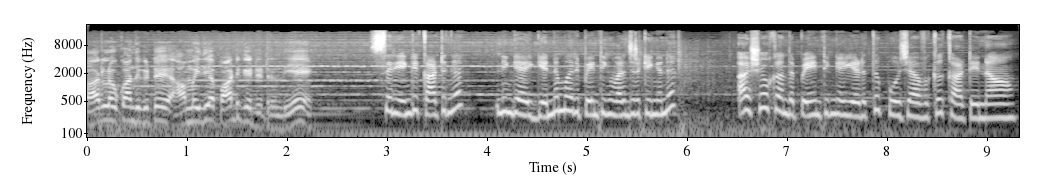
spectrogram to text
கார்ல உட்காந்துக்கிட்டு அமைதியா பாட்டு கேட்டுட்டு இருந்தியே. சரி எங்க காட்டுங்க. நீங்க என்ன மாதிரி பெயிண்டிங் வரைஞ்சிருக்கீங்கன்னு? அசோக் அந்த பெயிண்டிங்கை எடுத்து பூஜாவுக்கு காட்டினான்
